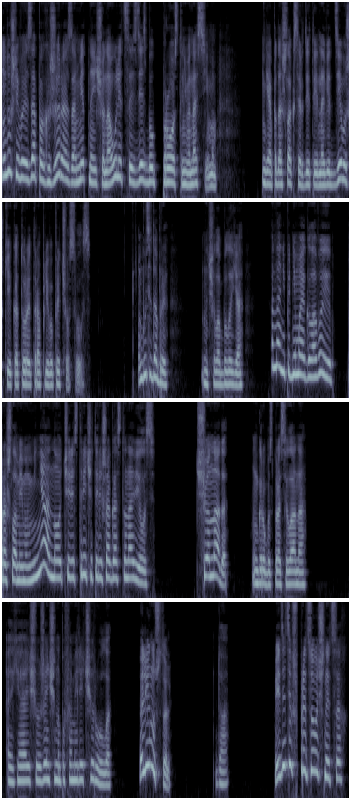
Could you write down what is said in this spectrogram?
Удушливый запах жира, заметный еще на улице, здесь был просто невыносимым. Я подошла к сердитой на вид девушке, которая торопливо причесывалась. «Будьте добры», — начала было я. Она, не поднимая головы, прошла мимо меня, но через три-четыре шага остановилась. «Чё надо?» — грубо спросила она. «Я ищу женщину по фамилии Чирула». «Лину, что ли?» «Да». «Идите в шприцовочный цех».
